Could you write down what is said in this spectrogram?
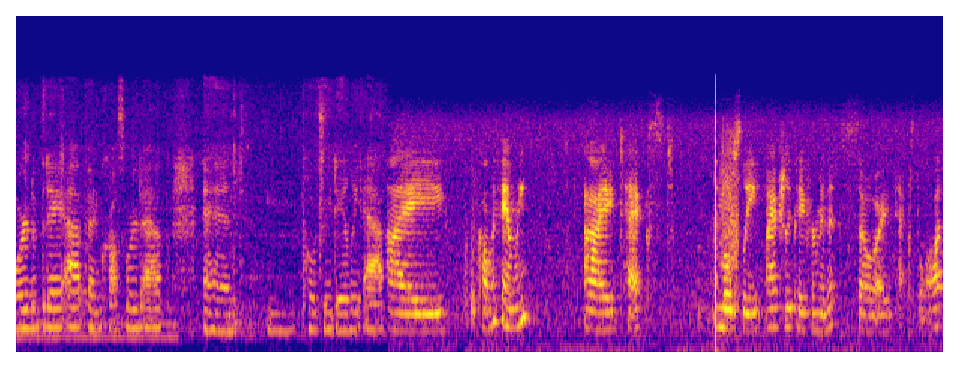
Word of the Day app and Crossword app and Poetry Daily app. I call my family. I text mostly. I actually pay for minutes, so I text a lot.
